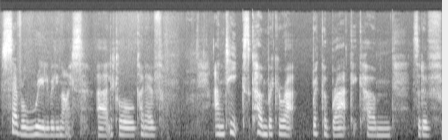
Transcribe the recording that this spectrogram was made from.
several really really nice uh, little kind of antiques come bric-a-brac bric-a-brac come sort of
